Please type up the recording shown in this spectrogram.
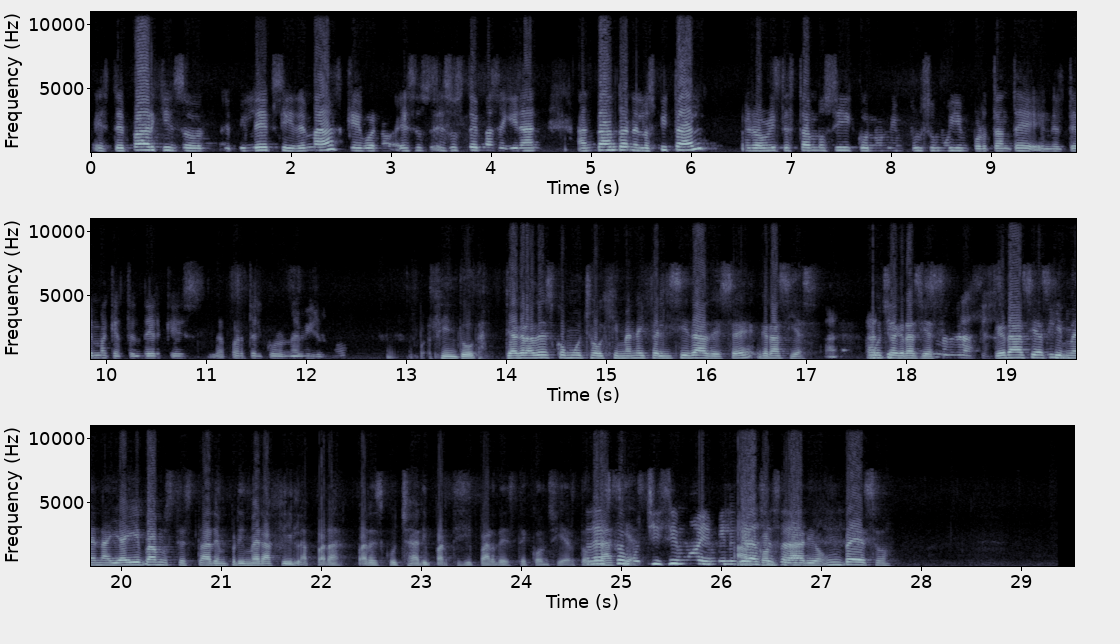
este Parkinson, epilepsia y demás, que bueno, esos, esos temas seguirán andando en el hospital, pero ahorita estamos sí con un impulso muy importante en el tema que atender, que es la parte del coronavirus, ¿no? Sin duda. Te agradezco mucho, Jimena, y felicidades, ¿eh? Gracias. Muchas gracias. gracias. Gracias, Jimena. Y ahí vamos a estar en primera fila para, para escuchar y participar de este concierto. Agradezco gracias. muchísimo y mil gracias. Al contrario, un beso.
